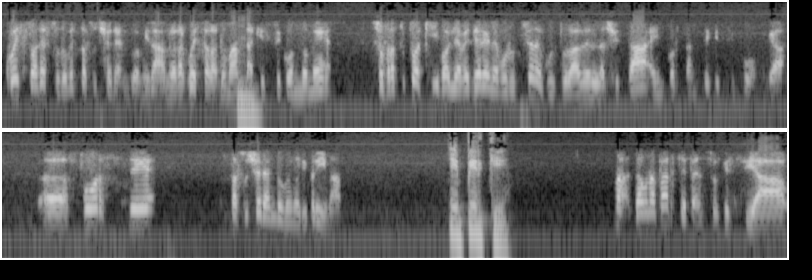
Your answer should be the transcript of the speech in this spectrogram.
questo adesso dove sta succedendo a Milano? Era questa la domanda mm. che secondo me, soprattutto a chi voglia vedere l'evoluzione culturale della città, è importante che si ponga. Uh, forse sta succedendo meno di prima. E perché? Ma da una parte penso che sia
